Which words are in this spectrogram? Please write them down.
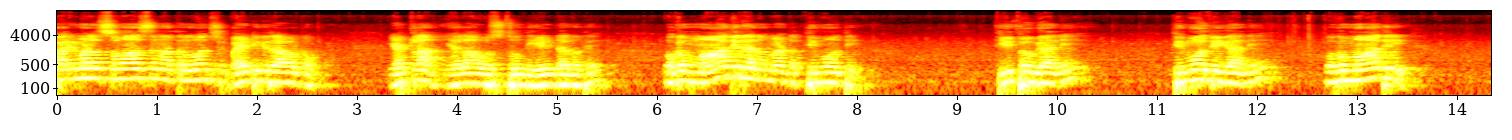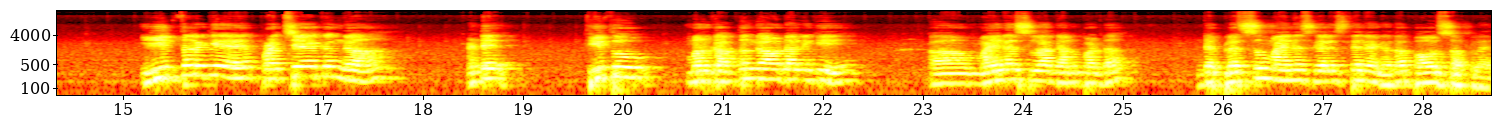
పరిమళ సువాసన అతనిలోంచి బయటికి రావటం ఎట్లా ఎలా వస్తుంది ఏంటన్నది ఒక మాదిరి అన్నమాట తిమోతి. తీతు కానీ తిమోతి కానీ ఒక మాదిరి ఈ ఇద్దరికే ప్రత్యేకంగా అంటే తీతు మనకు అర్థం కావడానికి మైనస్ లా కనపడ్డా అంటే ప్లస్ మైనస్ కలిస్తేనే కదా పవర్ సప్లై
